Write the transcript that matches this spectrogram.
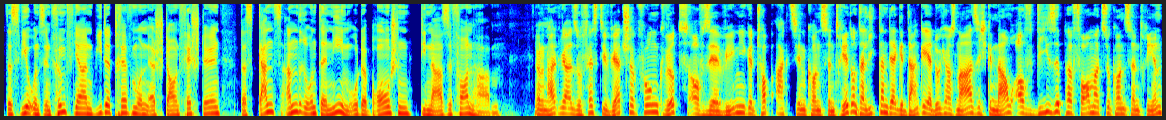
dass wir uns in fünf Jahren wieder treffen und erstaunt feststellen, dass ganz andere Unternehmen oder Branchen die Nase vorn haben. Ja, dann halten wir also fest, die Wertschöpfung wird auf sehr wenige Top-Aktien konzentriert und da liegt dann der Gedanke ja durchaus nahe, sich genau auf diese Performer zu konzentrieren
